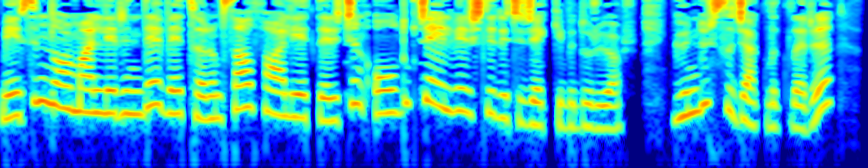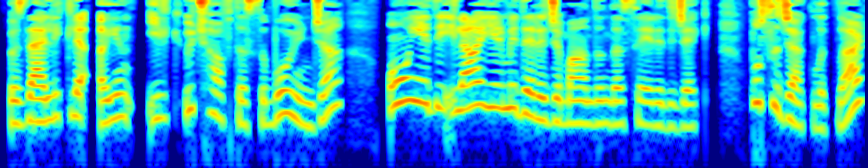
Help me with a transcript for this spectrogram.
mevsim normallerinde ve tarımsal faaliyetler için oldukça elverişli geçecek gibi duruyor. Gündüz sıcaklıkları özellikle ayın ilk 3 haftası boyunca 17 ila 20 derece bandında seyredecek. Bu sıcaklıklar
